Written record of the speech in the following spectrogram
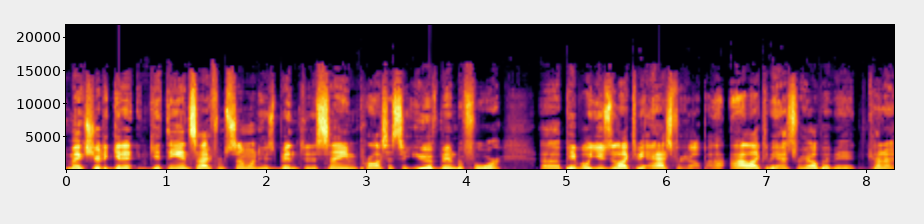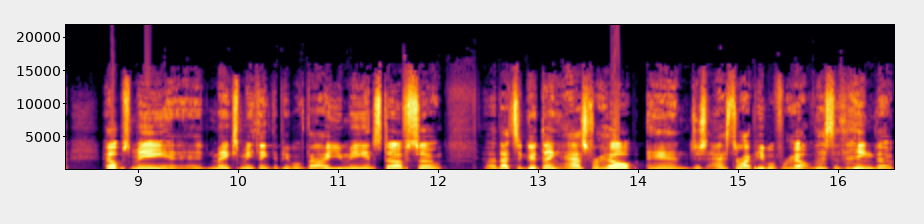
make sure to get it get the insight from someone who's been through the same process that you have been before. Uh, people usually like to be asked for help. I, I like to be asked for help. It, it kind of helps me. It, it, makes me think that people value me and stuff. So uh, that's a good thing. Ask for help and just ask the right people for help. That's the thing though.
